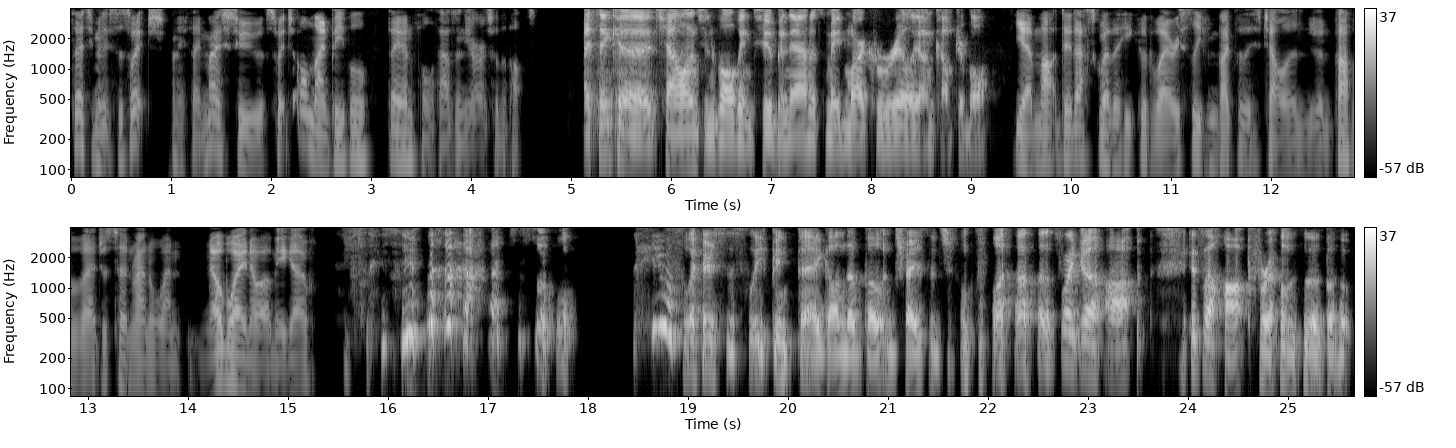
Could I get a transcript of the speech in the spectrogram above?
30 minutes to switch, and if they manage to switch all nine people, they earn 4,000 euros for the pot. I think a challenge involving two bananas made Mark really uncomfortable. Yeah, Mark did ask whether he could wear his sleeping bag for this challenge, and Papa Bear just turned around and went, No bueno, amigo. so he wears a sleeping bag on the boat and tries to jump. It's like a hop. It's a hop from the boat.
